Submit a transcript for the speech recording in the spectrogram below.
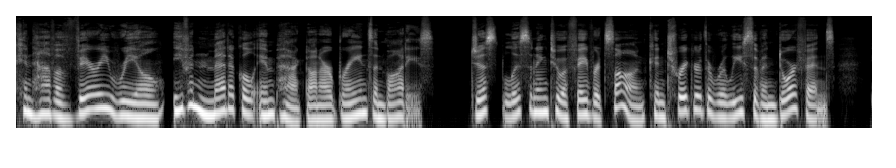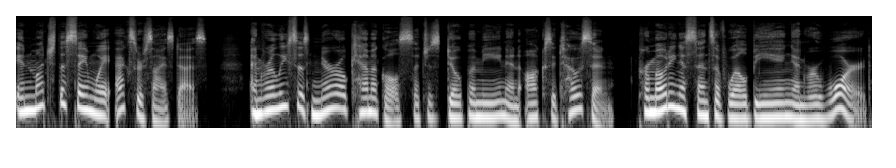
can have a very real, even medical impact on our brains and bodies. Just listening to a favorite song can trigger the release of endorphins in much the same way exercise does, and releases neurochemicals such as dopamine and oxytocin, promoting a sense of well being and reward,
